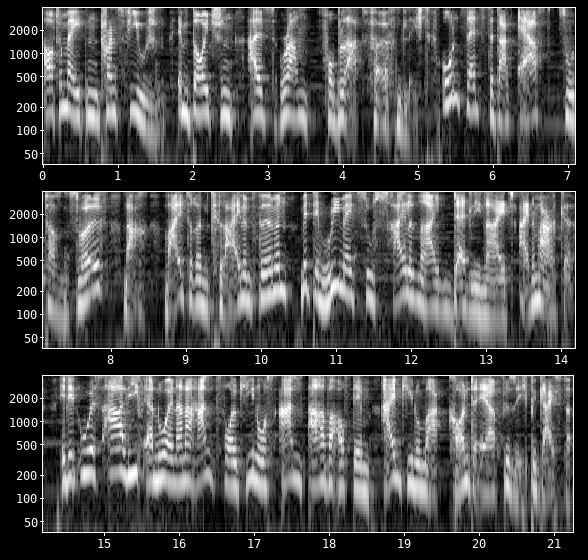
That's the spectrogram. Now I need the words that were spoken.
Automaton Transfusion, im Deutschen als Run for Blood veröffentlicht und setzte dann erst 2012 nach weiteren kleinen Filmen mit dem Remake zu Silent Night, Deadly Night eine Marke. In den USA lief er nur in einer Handvoll Kinos an, aber auf dem Heimkinomarkt konnte er für sich begeistern.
